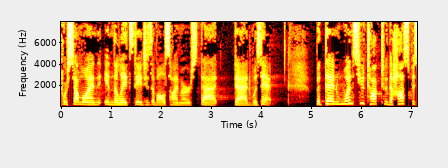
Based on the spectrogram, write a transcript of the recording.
for someone in the late stages of Alzheimer's that dad was in. But then once you talk to the hospice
